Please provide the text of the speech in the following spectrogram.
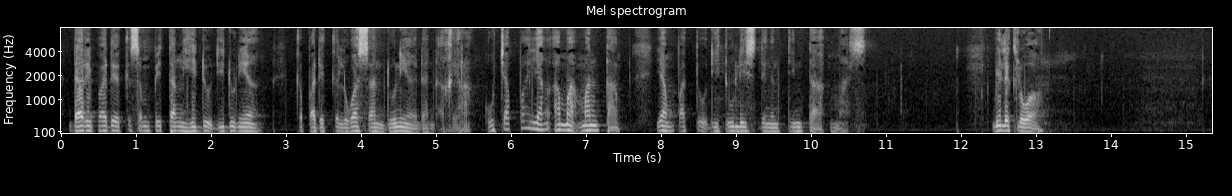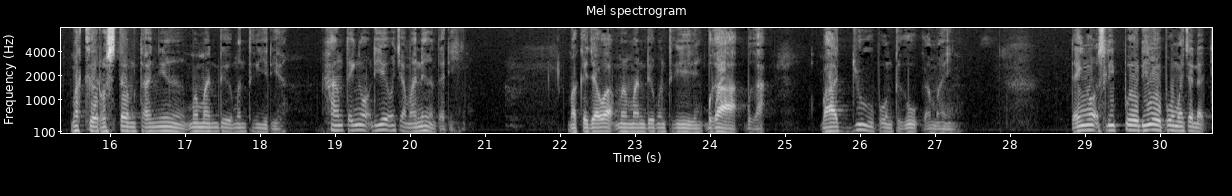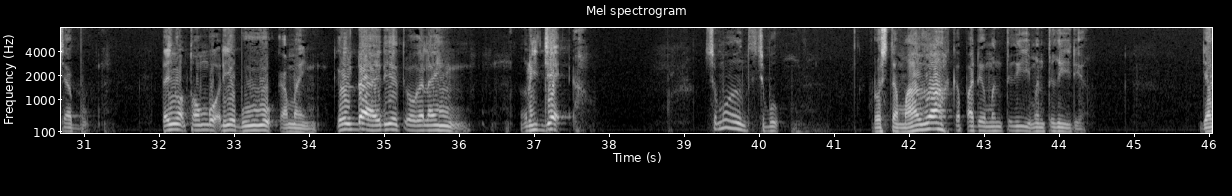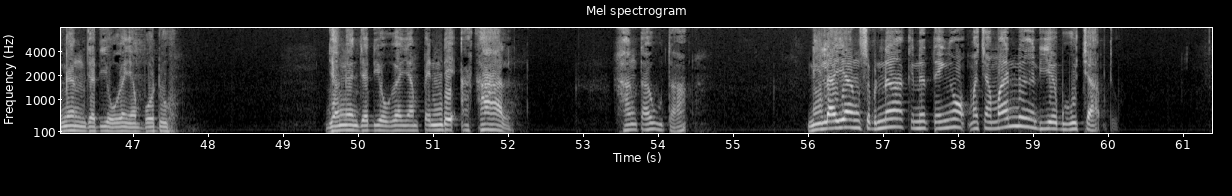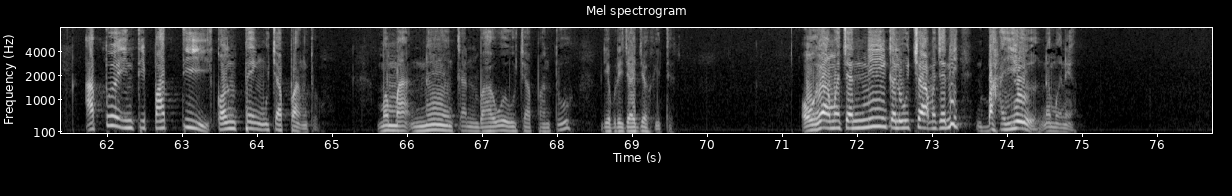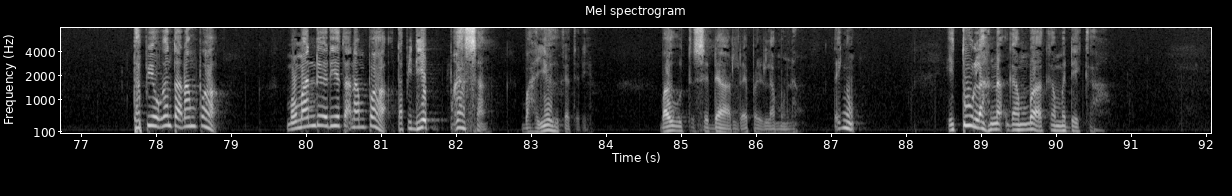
Daripada kesempitan hidup di dunia kepada keluasan dunia dan akhirat. Ucapan yang amat mantap yang patut ditulis dengan tinta emas. Bila keluar, maka Rostam tanya memanda menteri dia. Hang tengok dia macam mana tadi? Maka jawab memanda menteri, berak, berak. Baju pun teruk ramai. Tengok slipper dia pun macam nak cabut. Tengok tombok dia buruk ramai. Keldai dia tu orang lain reject semua sebut. Rostam marah kepada menteri-menteri dia. Jangan jadi orang yang bodoh. Jangan jadi orang yang pendek akal. Hang tahu tak? Nilai yang sebenar kena tengok macam mana dia berucap tu. Apa intipati konten ucapan tu? Memaknakan bahawa ucapan tu dia boleh jajah kita. Orang macam ni kalau ucap macam ni bahaya namanya. Tapi orang tak nampak. Memanda dia tak nampak tapi dia perasan bahaya kata dia. Baru tersedar daripada lamunan. Tengok. Itulah nak gambarkan merdeka.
